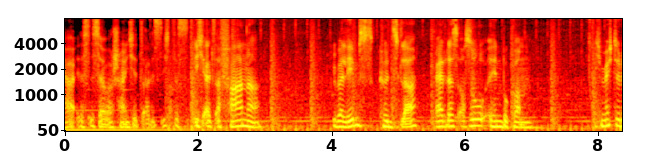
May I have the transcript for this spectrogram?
Ja, das ist ja wahrscheinlich jetzt alles. Ich, das, ich als erfahrener Überlebenskünstler werde das auch so hinbekommen. Ich möchte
